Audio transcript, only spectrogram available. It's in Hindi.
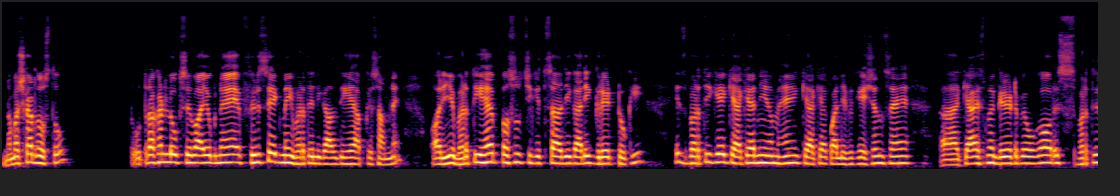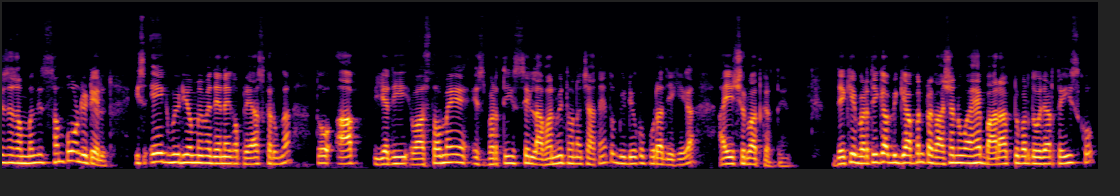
नमस्कार दोस्तों। तो उत्तराखंड लोक सेवा आयोग ने फिर से एक नई भर्ती निकाल दी है आपके सामने और ये भर्ती है पशु चिकित्सा अधिकारी ग्रेड टू की। इस भर्ती के क्या क्या नियम हैं क्या क्या क्वालिफिकेशंस हैं क्या इसमें ग्रेड पे होगा और इस भर्ती से संबंधित संपूर्ण डिटेल इस एक वीडियो में मैं देने का प्रयास करूँगा। तो आप यदि वास्तव में इस भर्ती से लाभान्वित होना चाहते हैं तो वीडियो को पूरा देखिएगा। आइए शुरुआत करते हैं। देखिए, भर्ती का विज्ञापन प्रकाशन हुआ है बारह अक्टूबर 2023 को।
